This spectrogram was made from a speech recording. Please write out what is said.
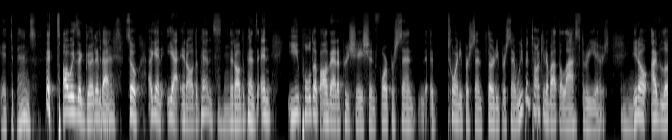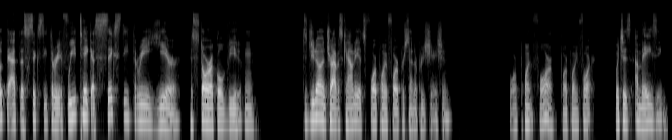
It depends. it's always a good it and depends. bad. So again, yeah, it all depends. Mm-hmm. It all depends. And you pulled up all that appreciation, 4%, 20%, 30%. We've been talking about the last 3 years. Mm-hmm. You know, I've looked at the 63. If we take a 63 year historical view, mm. Did you know in Travis County it's 4.4% appreciation? 4.4. 4.4, which is amazing.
